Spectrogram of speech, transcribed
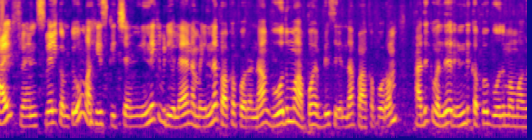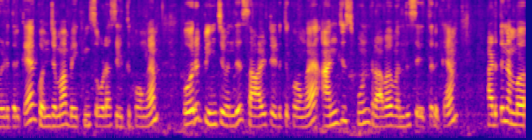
Hi friends welcome to Mahee's kitchen இன்றைக்கி வீடியோவில் நம்ம என்ன பார்க்க போகிறோன்னா கோதுமை அப்பம் எப்படி சேர்ந்தால் பார்க்க போகிறோம் அதுக்கு வந்து ரெண்டு கப்பு கோதுமை மாவு எடுத்திருக்கேன். கொஞ்சமாக பேக்கிங் சோடா சேர்த்துக்கோங்க. ஒரு பிஞ்சு வந்து சால்ட் எடுத்துக்கோங்க. அஞ்சு ஸ்பூன் ரவை வந்து சேர்த்துருக்கேன். அடுத்து நம்ம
